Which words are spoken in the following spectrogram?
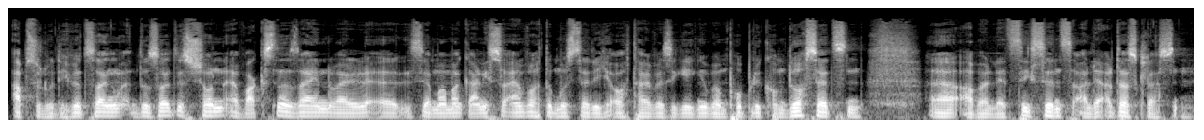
Absolut. Ich würde sagen, du solltest schon Erwachsener sein, weil äh, ist ja manchmal gar nicht so einfach. Du musst ja dich auch teilweise gegenüber dem Publikum durchsetzen. Äh, aber letztlich sind es alle Altersklassen.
